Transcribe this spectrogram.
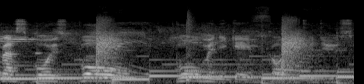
Best Boys Ball Ball mini game got introduced.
